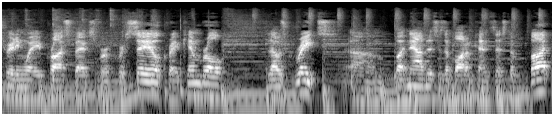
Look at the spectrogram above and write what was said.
trading away prospects for Chris Sale, Craig Kimbrel. So that was great. Um, but now this is a bottom 10 system. But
